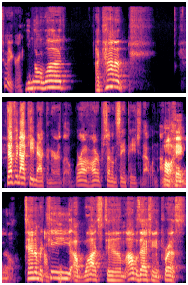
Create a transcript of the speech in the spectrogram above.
To a degree. You know what? I kind of Definitely not Cade McNamara, though. We're on 100% on the same page in that one. I'm oh, heck no. Tanner McKee, I watched him. I was actually impressed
